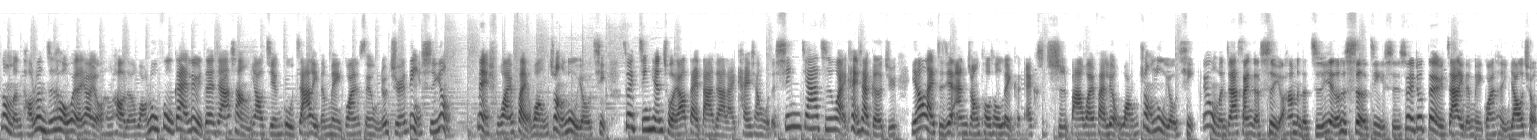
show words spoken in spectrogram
那我们讨论之后，为了要有很好的网络覆盖率，再加上要兼顾家里的美观，所以我们就决定使用 Mesh WiFi 网状路由器。所以今天除了要带大家来开箱我的新家之外，看一下格局，也要来直接安装 Total Link X 十八 WiFi 六网状路由器。因为我们家三个室友他们的职业都是设计师，所以就对于家里的美观很要求，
